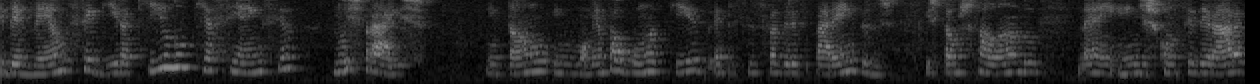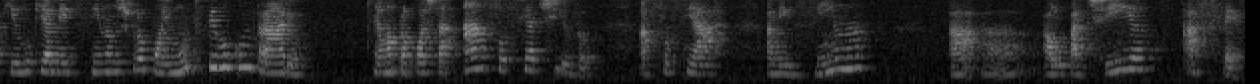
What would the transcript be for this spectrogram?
que devemos seguir aquilo que a ciência nos traz. Então, em momento algum aqui é preciso fazer esse parênteses, estamos falando né, em desconsiderar aquilo que a medicina nos propõe. Muito pelo contrário, é uma proposta associativa associar a medicina, a, a alopatia, a fé.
